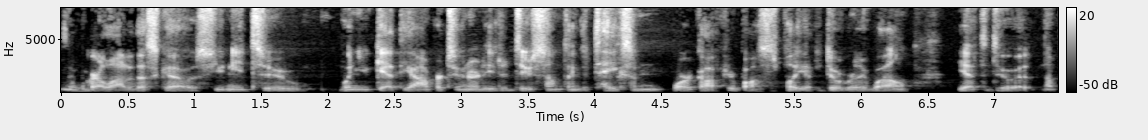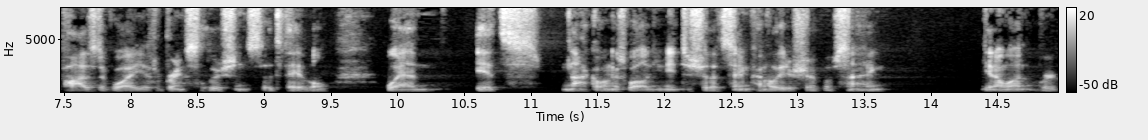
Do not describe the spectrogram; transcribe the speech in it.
where a lot of this goes. You need to when you get the opportunity to do something to take some work off your boss's plate, you have to do it really well. You have to do it in a positive way. You have to bring solutions to the table. When it's not going as well, you need to show that same kind of leadership of saying, you know what, we're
